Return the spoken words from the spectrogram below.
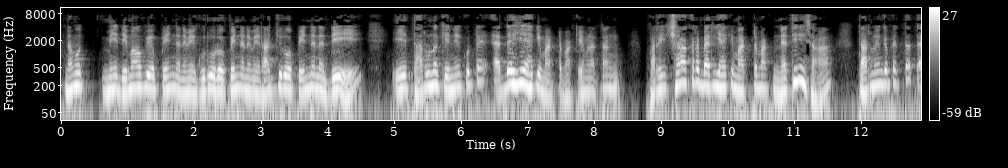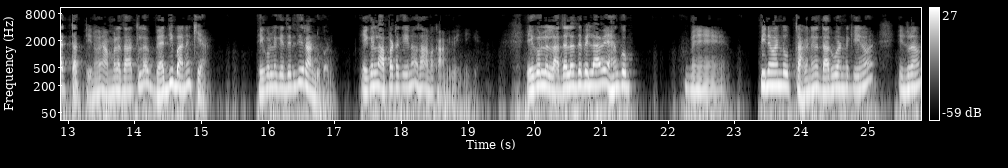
නමුත් මේ දෙමාපියෝ පෙන්නන මේ ගුරුවරෝ පෙන්නන මේ රජ්ජුරුවෝ පෙන්නන දේ ඒ තරුණ කෙනෙකුට ඇදහිය හැකි මට්ටමක්. එහෙම නැත්නම් පරීක්ෂා කර බැරිය හැකි මට්ටමක් නැති නිසා තරුණයන්ගේ පැත්තත් ඇත්තක් තියෙනවා. අම්මලා තාත්තලා වැඩි බන කියන්නේ. ඒගොල්ලෝ ගෙදරදී රණ්ඩු කරනවා. ඒගොල්ලෝ අපට කියනවා සාමකාමී වෙන්නේ කියලා. ඒගොල්ලෝ ලදලද වෙලාවේ හැංගු මේ පිනවන්න උත්සාහ කරන දරුවන්ට කියනවා ඉදුරම්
